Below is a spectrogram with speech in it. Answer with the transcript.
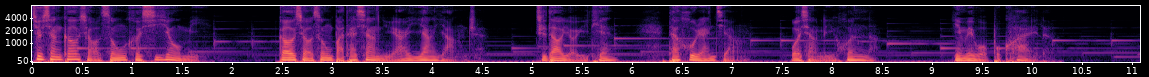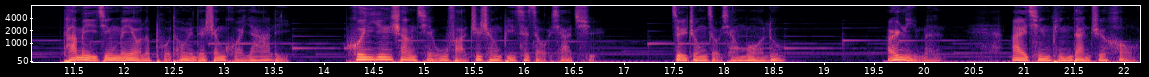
就像高晓松和西柚米，高晓松把她像女儿一样养着，直到有一天。他忽然讲：“我想离婚了，因为我不快乐。”他们已经没有了普通人的生活压力，婚姻尚且无法支撑彼此走下去，最终走向末路。而你们，爱情平淡之后，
